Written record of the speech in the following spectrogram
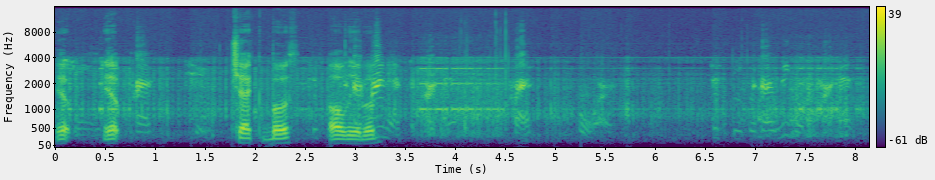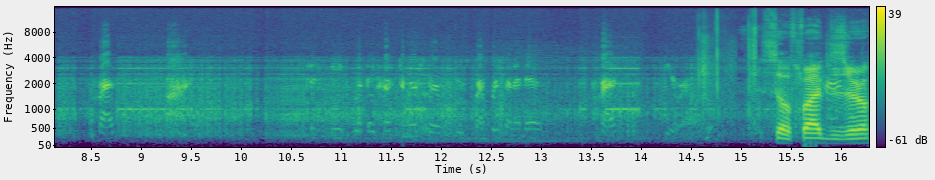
Yep. Yep. Check both. To all the above. Press 4. To speak with our legal department, press 5. So five to zero.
